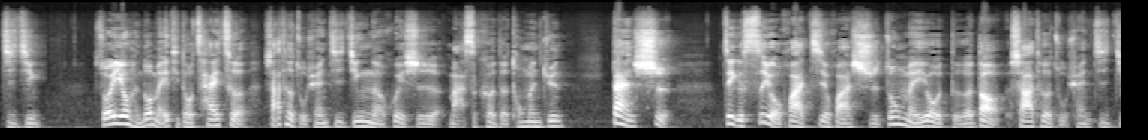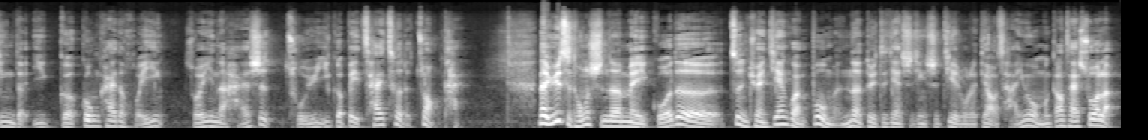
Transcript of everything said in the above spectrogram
基金。所以有很多媒体都猜测，沙特主权基金呢会是马斯克的同盟军，但是。这个私有化计划始终没有得到沙特主权基金的一个公开的回应，所以呢，还是处于一个被猜测的状态。那与此同时呢，美国的证券监管部门呢，对这件事情是介入了调查，因为我们刚才说了，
